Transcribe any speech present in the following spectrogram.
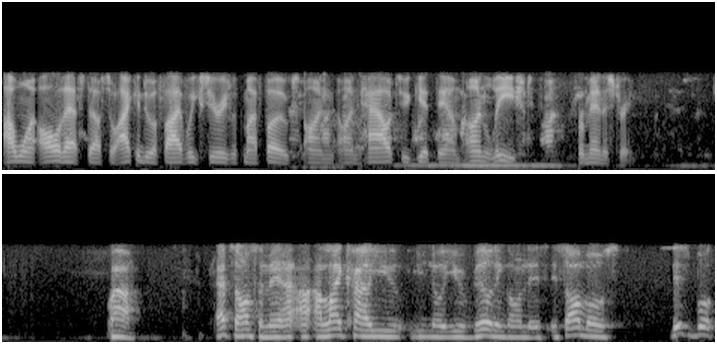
I want all of that stuff so I can do a five week series with my folks on on how to get them unleashed for ministry." Wow, that's awesome, man. I, I like how you you know you're building on this. It's almost this book,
